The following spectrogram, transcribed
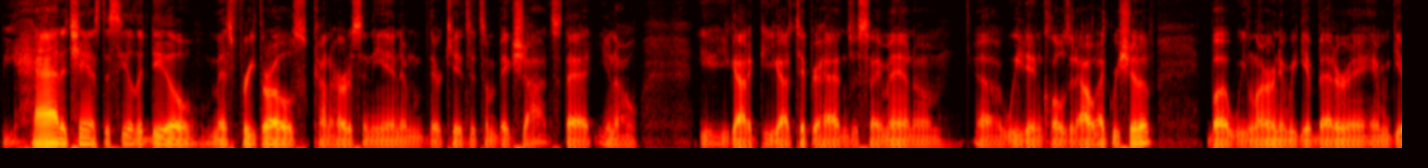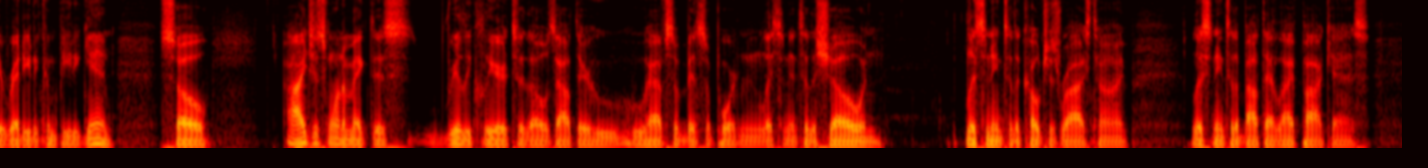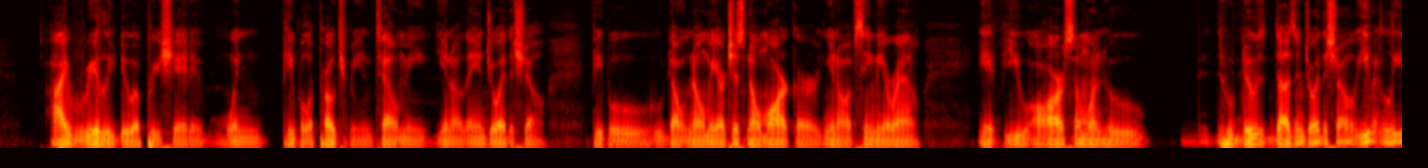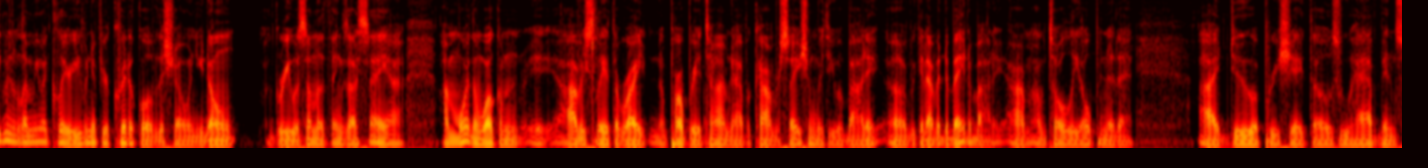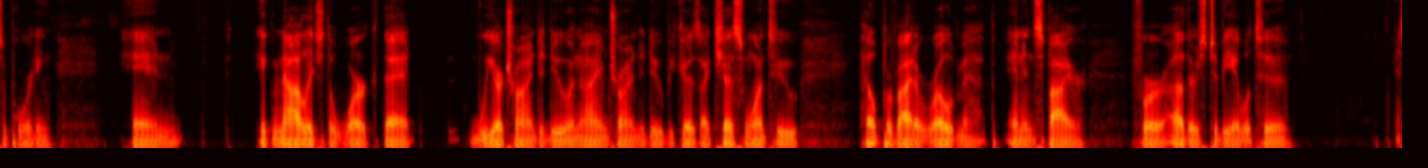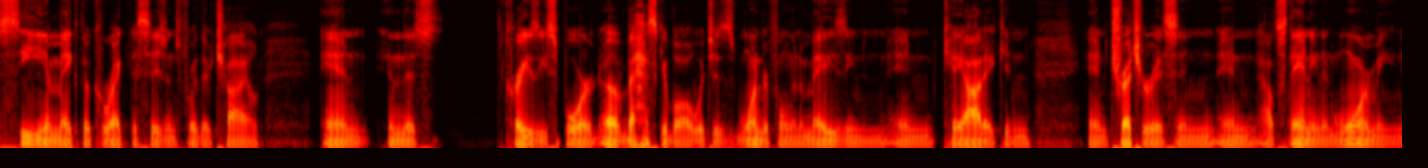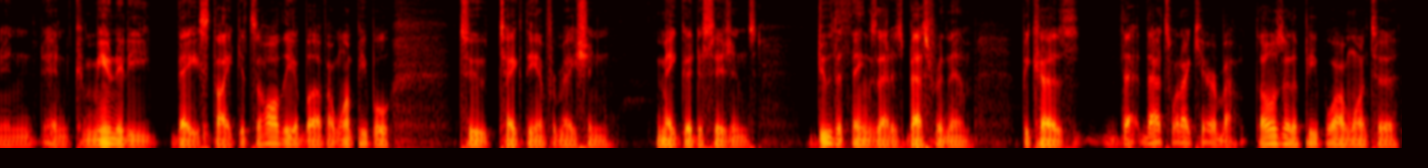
We had a chance to seal the deal. Missed free throws, kind of hurt us in the end. And their kids hit some big shots that you know you got to you got to tip your hat and just say, man, um, uh, we didn't close it out like we should have, but we learn and we get better and, and we get ready to compete again. So I just want to make this really clear to those out there who who have been supporting, and listening to the show, and listening to the Coaches Rise Time, listening to the About That Life podcast. I really do appreciate it when people approach me and tell me, you know, they enjoy the show. People who, who don't know me or just know Mark or, you know, have seen me around. If you are someone who who do, does enjoy the show, even even let me make clear, even if you're critical of the show and you don't agree with some of the things I say, I, I'm more than welcome, eh, obviously, at the right appropriate time to have a conversation with you about it. Uh, we could have a debate about it. I'm, I'm totally open to that. I do appreciate those who have been supporting and acknowledge the work that we are trying to do and I am trying to do because I just want to help provide a roadmap and inspire for others to be able to see and make the correct decisions for their child. And in this crazy sport of basketball, which is wonderful and amazing and, and chaotic and and treacherous and, and outstanding and warming and, and community based. Like it's all the above. I want people to take the information, make good decisions, do the things that is best for them because that that's what I care about. Those are the people I want to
